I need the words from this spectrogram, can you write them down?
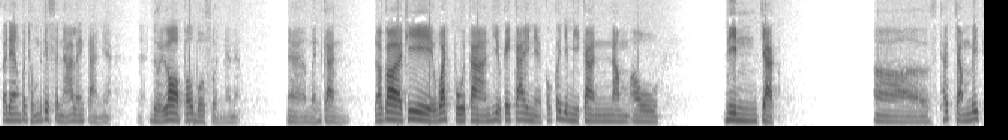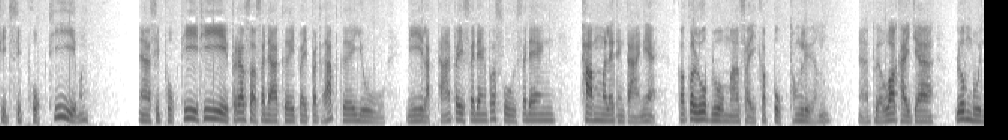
แสดงปฐมเทศนาอะไรต่างๆเนี่ยโดยรอบพระอุโบสถนั้นนะเหมือนกัน แล้วก็ที่วัดปูตานที่อยู่ใกล้ๆเนี่ยเขาก็จะมีการนำเอาดินจากถ้าจำไม่ผิด 16 ที่มั้งนะ16ที่ที่พระศาสดาเคยไปประทับเคยอยู่ มีหลักฐานไปแสดงพระสูตรแสดงธรรมอะไรต่างๆเนี่ย ก็ก็รวบรวมมาใส่กระปุกทองเหลืองนะเผื่อว่าใครจะร่วมบุญ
